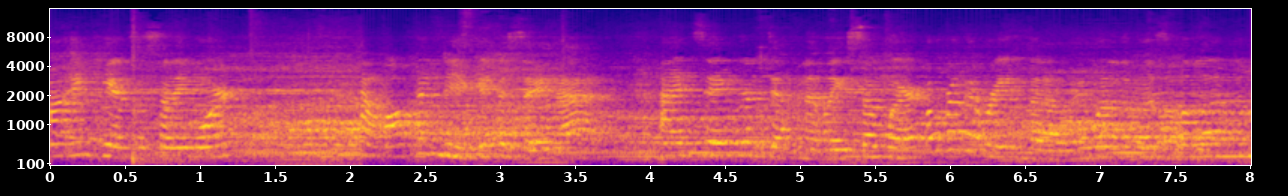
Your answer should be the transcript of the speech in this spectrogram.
not in Kansas anymore. How often do you get to say that? I'd say we're definitely somewhere over the rainbow in one of the most beloved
